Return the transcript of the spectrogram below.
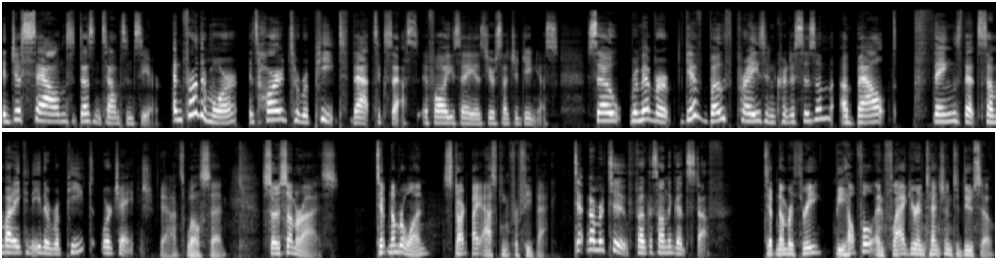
it just sounds, doesn't sound sincere. And furthermore, it's hard to repeat that success if all you say is you're such a genius. So remember, give both praise and criticism about things that somebody can either repeat or change. Yeah, that's well said. So to summarize, Tip number one start by asking for feedback. Tip number two focus on the good stuff. Tip number three be helpful and flag your intention to do so.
